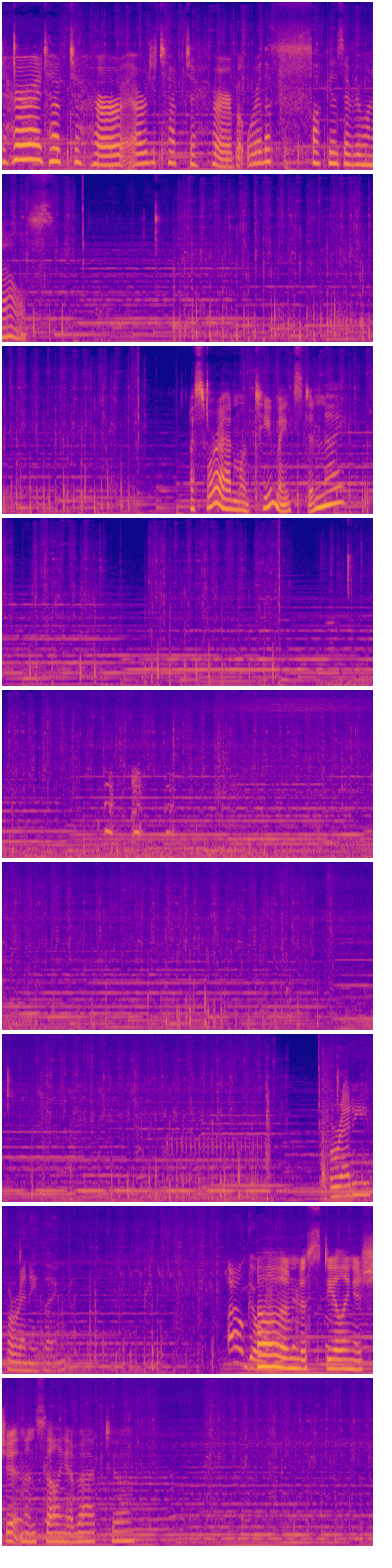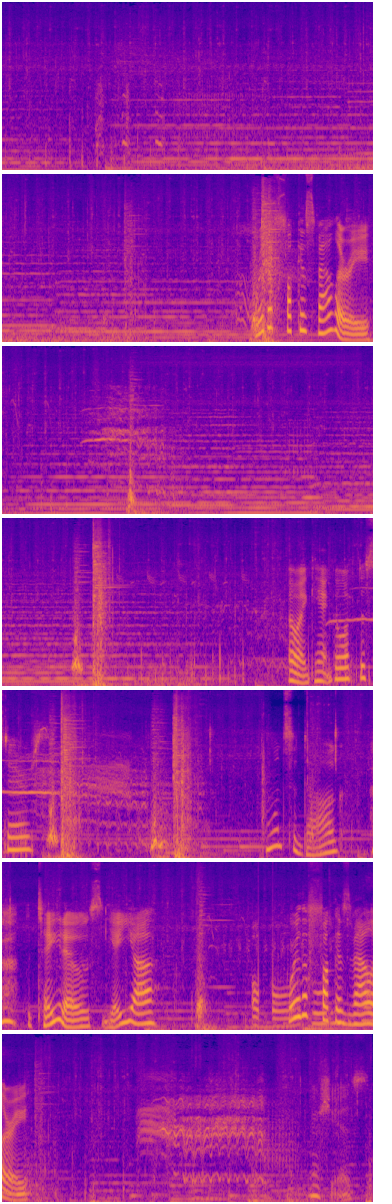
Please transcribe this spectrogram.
To her, I talked to her, I already talked to her, but where the fuck is everyone else? I swear I had more teammates, didn't I? Just stealing his shit and then selling it back to him. Where the fuck is Valerie? Oh, I can't go up the stairs? Wants a dog? Potatoes. Yeah, yeah. Where the fuck is Valerie? There she is.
